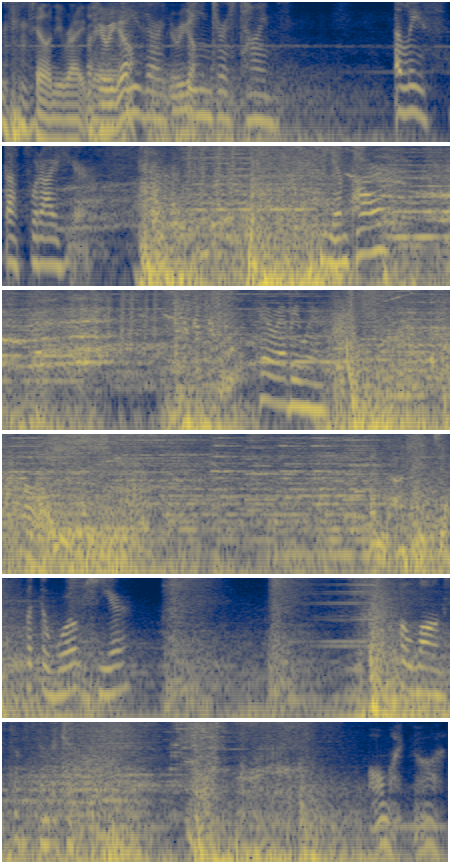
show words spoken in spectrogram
I'm telling you right now. Here we go. These are dangerous times. At least that's what I hear. The Empire? They're everywhere. But the world here belongs to the syndicates. Oh my god.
